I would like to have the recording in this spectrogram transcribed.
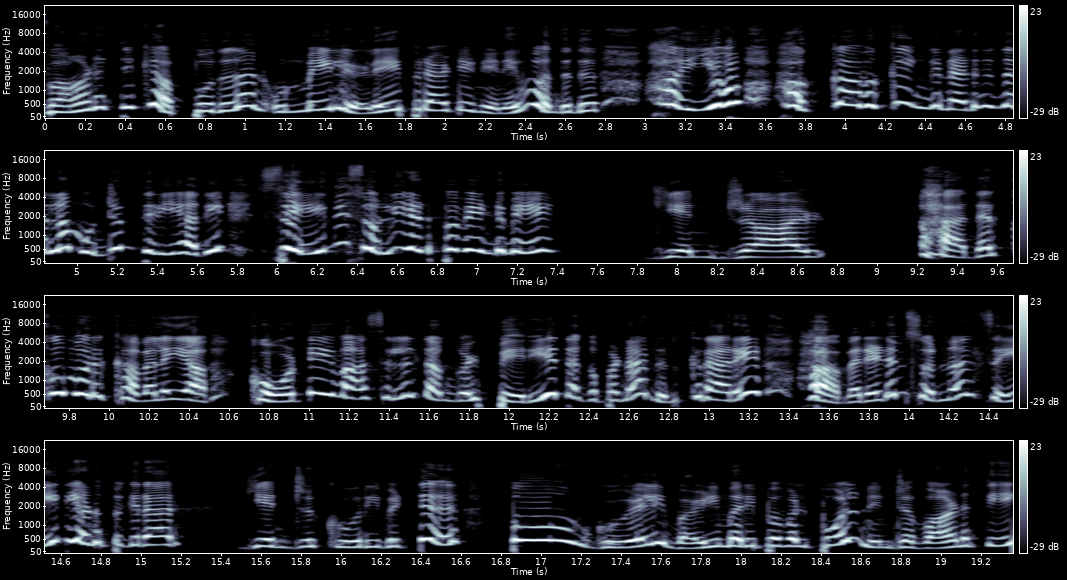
வானத்துக்கு அப்போதுதான் உண்மையில் இளைய பிராட்டி நினைவு வந்தது. ஐயோ அக்காவுக்கு இங்கு நடந்ததெல்லாம் ஒன்றும் தெரியாதே. செய்தி சொல்லி அனுப்ப வேண்டுமே என்றாள். அதற்கும் ஒரு கவலையா? கோட்டை வாசலில் தங்கள் பெரிய தகப்பனார் இருக்கிறாரே அவரிடம் சொன்னால் செய்தி அனுப்புகிறார் என்று கூறிவிட்டு பூங்குழலி வழிமறிப்பவள் போல் நின்ற வானத்தையை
